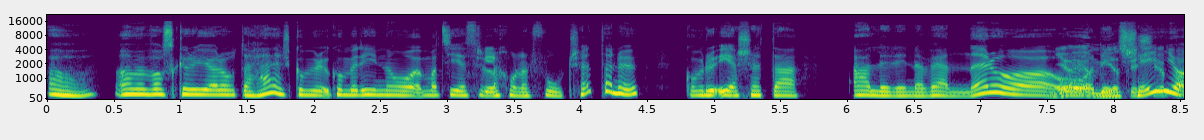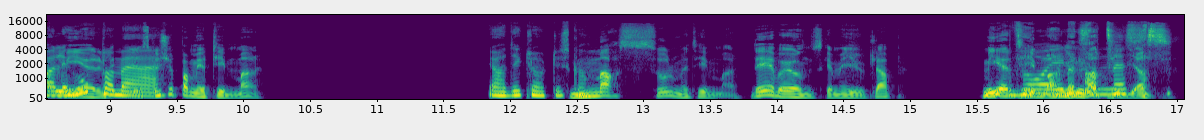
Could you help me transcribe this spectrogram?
Ja, ja men vad ska du göra åt det här? Kommer, kommer din och Mattias relation att fortsätta nu? Kommer du ersätta alla dina vänner och, Ja, ja, och din tjej och allihopa mer, med? Jag ska köpa mer timmar. Ja, det är klart du ska. Massor med timmar. Det är vad jag önskar med julklapp. Mer Vad timmar är med liksom Mattias.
